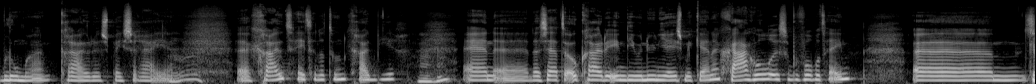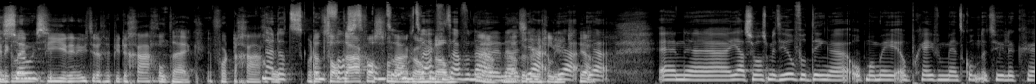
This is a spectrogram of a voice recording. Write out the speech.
bloemen, kruiden, specerijen. Oh. gruit heette dat toen, gruitbier. Mm -hmm. En daar zaten ook kruiden in die we nu niet eens meer kennen. Gagel is er bijvoorbeeld een. Um, dus alleen, is... hier in Utrecht heb je de Gageldijk, Fort de Gagel. Nou, dat maar dat zal daar vast vandaan komen dan. Daar vandaan, ja, ja, ja, ja, ja, En uh, ja, zoals met heel veel dingen, op, moment, op een gegeven moment komt natuurlijk uh,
